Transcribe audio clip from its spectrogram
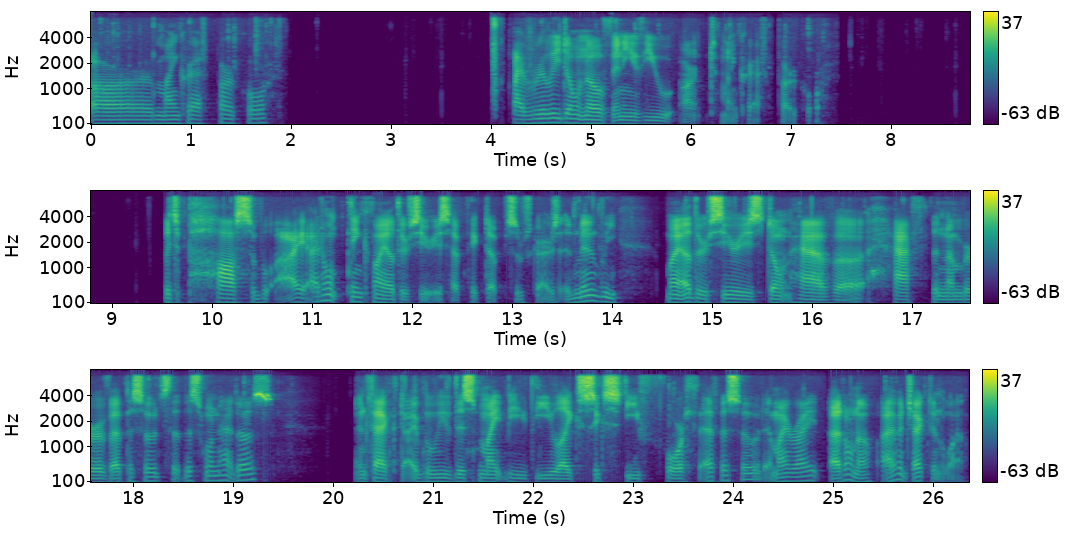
are Minecraft parkour. I really don't know if any of you aren't Minecraft parkour. It's possible. I, I don't think my other series have picked up subscribers. Admittedly, my other series don't have uh, half the number of episodes that this one does. In fact, I believe this might be the like 64th episode. Am I right? I don't know. I haven't checked in a while.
